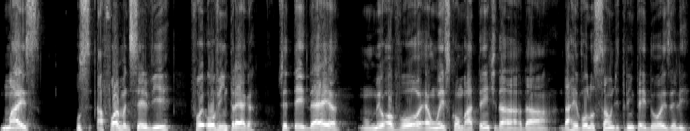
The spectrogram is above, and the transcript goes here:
mas os- a forma de servir foi houve entrega. Pra você ter ideia, o meu avô é um ex-combatente da, da, da Revolução de 32, ele,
